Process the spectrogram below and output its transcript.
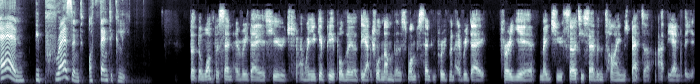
and be present authentically. That the 1% every day is huge. And when you give people the the actual numbers 1% improvement every day for a year makes you 37 times better at the end of the year.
